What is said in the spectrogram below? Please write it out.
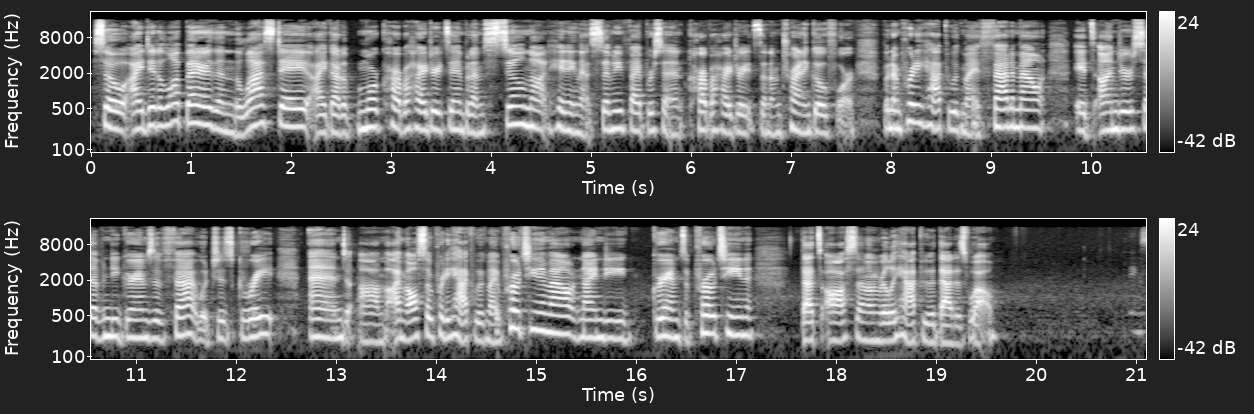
So I did a lot better than the last day. I got more carbohydrates in, but I'm still not hitting that 75% carbohydrates that I'm trying to go for. But I'm pretty happy with my fat amount. It's under 70 grams of fat, which is great. And um, I'm also pretty happy with my protein amount, 90 grams of protein. That's awesome. I'm really happy with that as well. Thanks.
